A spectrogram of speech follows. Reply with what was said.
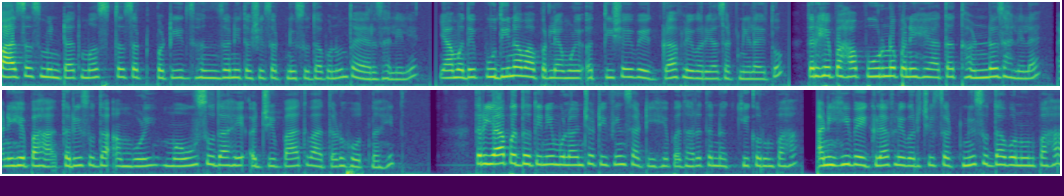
पाचच मिनिटात मस्त चटपटी झणझणीत अशी चटणी सुद्धा बनवून तयार झालेली आहे. यामध्ये पुदिना वापरल्यामुळे अतिशय वेगळा फ्लेवर या चटणीला येतो. तर हे पहा पूर्णपणे हे आता थंड झालेलं आहे. आणि हे पहा तरी सुद्धा आंबोळी मऊ सुद्धा हे अजिबात वातड होत नाहीत. तर या पद्धतीने मुलांच्या टिफिनसाठी हे पदार्थ नक्की करून पहा. आणि ही वेगळ्या फ्लेवरची चटणी सुद्धा बनवून पहा.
